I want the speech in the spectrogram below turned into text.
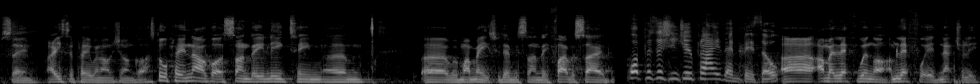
Same. I used to play when I was younger. I still play now. I've got a Sunday league team um, uh, with my mates with every Sunday, five-a-side. What position do you play then, Bizzle? Uh, I'm a left winger. I'm left-footed naturally.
